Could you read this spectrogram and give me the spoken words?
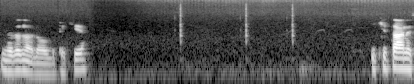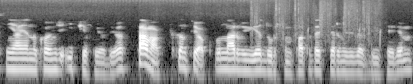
Neden öyle oldu peki? İki tanesini yan yana koyunca ip yapıyor diyor. Tamam sıkıntı yok. Bunlar büyüye dursun. Patateslerimizi de büyütelim.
